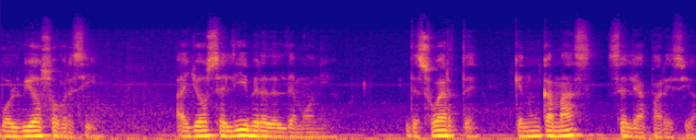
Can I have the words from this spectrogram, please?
Volvió sobre sí, hallóse libre del demonio, de suerte que nunca más se le apareció.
